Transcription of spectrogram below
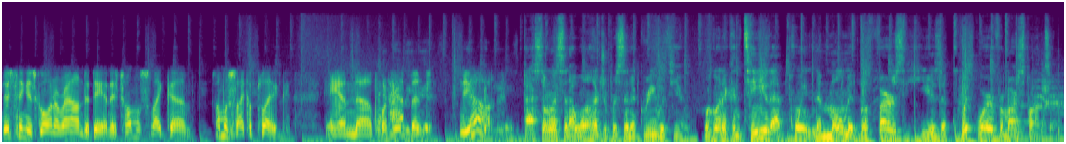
this thing is going around today, and it's almost like a, almost like a plague. And uh, what happens? Yeah. Pastor Winston, I 100% agree with you. We're going to continue that point in a moment, but first, here's a quick word from our sponsor.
